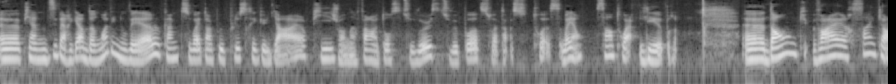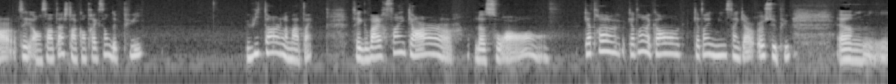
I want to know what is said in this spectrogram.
Euh, puis elle me dit, ben regarde, donne-moi des nouvelles quand tu vas être un peu plus régulière, puis je vais en faire un tour si tu veux. Si tu veux pas, tu sois toi, voyons, sans toi libre. Euh, donc, vers 5 heures, on s'entend, j'étais en contraction depuis 8 heures le matin. Fait que vers 5 heures le soir, 4 heures, 4 heures et quart, 4 heures et demie, 5 heures, je sais plus. Euh,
